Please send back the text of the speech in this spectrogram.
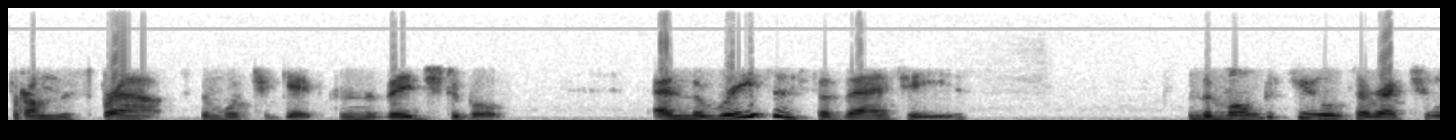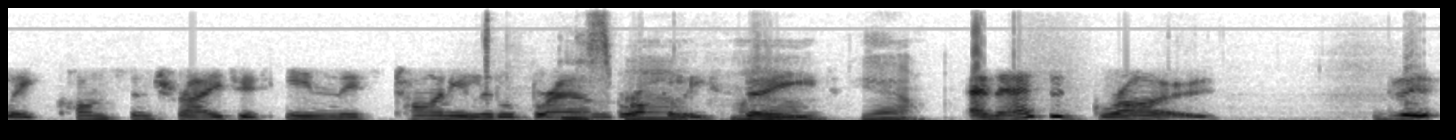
from the sprouts than what you get from the vegetable. And the reason for that is the molecules are actually concentrated in this tiny little brown brown. broccoli Wow. seed. Yeah. And as it grows, the,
